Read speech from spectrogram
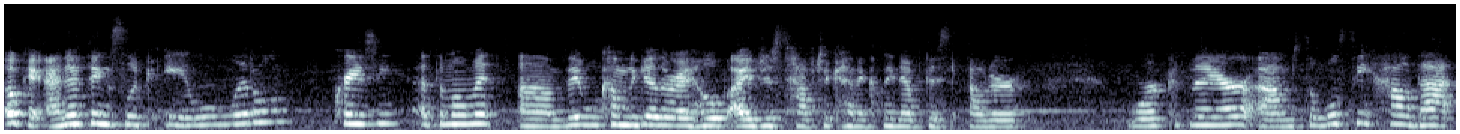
Okay, I know things look a little crazy at the moment. Um, they will come together, I hope. I just have to kind of clean up this outer work there. Um, so we'll see how that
